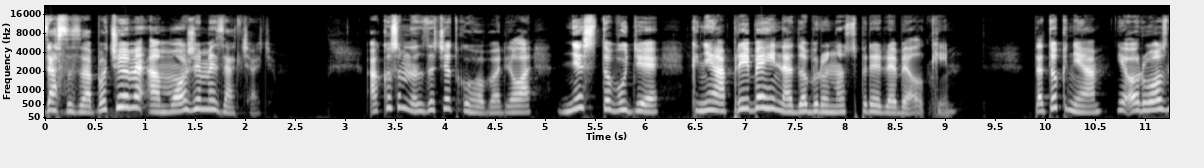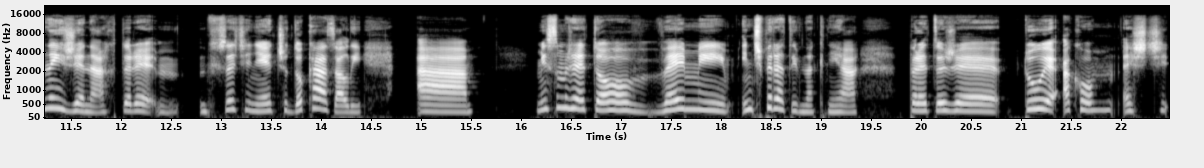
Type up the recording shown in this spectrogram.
Zase sa počujeme a môžeme začať. Ako som na začiatku hovorila, dnes to bude kniha Príbehy na dobrú noc pre rebelky. Táto kniha je o rôznych ženách, ktoré v svete niečo dokázali a myslím, že je to veľmi inšpiratívna kniha, pretože tu je ako ešte,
